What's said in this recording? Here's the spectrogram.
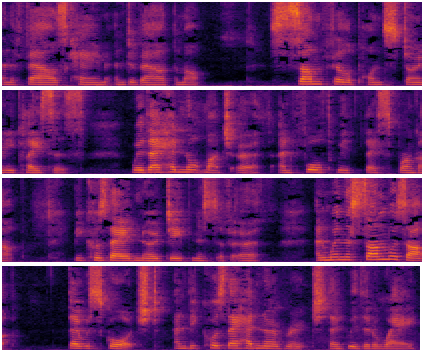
and the fowls came and devoured them up. Some fell upon stony places, where they had not much earth, and forthwith they sprung up, because they had no deepness of earth. And when the sun was up, they were scorched, and because they had no root, they withered away.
